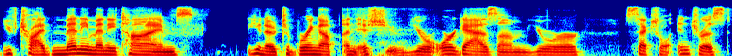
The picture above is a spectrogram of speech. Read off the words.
you've tried many, many times, you know, to bring up an issue, mm-hmm. your orgasm, your sexual interest,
